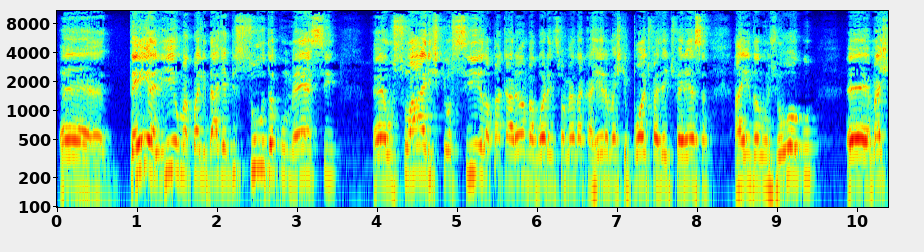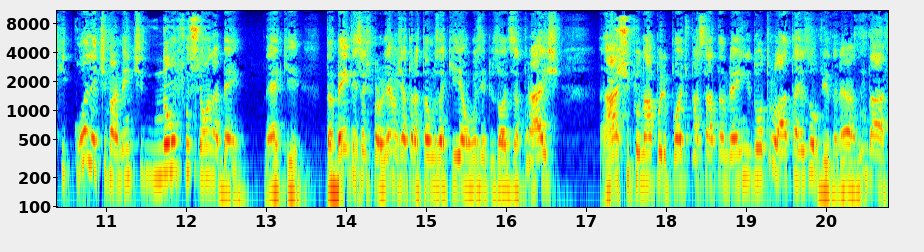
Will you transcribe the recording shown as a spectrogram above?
é, tem ali uma qualidade absurda com o Messi, é, o Soares que oscila pra caramba agora nesse momento da carreira, mas que pode fazer diferença ainda no jogo, é, mas que coletivamente não funciona bem. Né? Que também tem seus problemas, já tratamos aqui em alguns episódios atrás. Acho que o Napoli pode passar também e do outro lado tá resolvido, né? Não dá,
